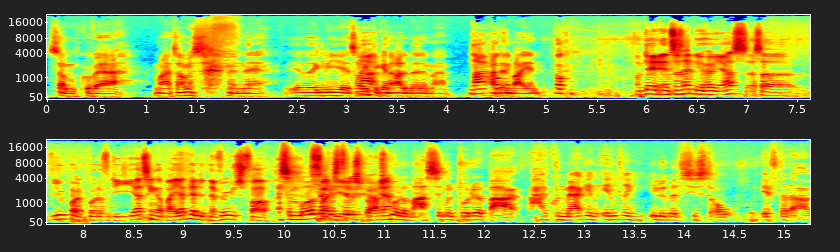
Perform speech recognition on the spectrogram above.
som kunne være mig og Thomas. Men øh, jeg ved ikke lige, jeg tror ikke, Nej. det generelle medlemmer Nej, har okay. den vej ind. Okay. Om det er interessant at høre jeres altså, viewpoint på det, fordi jeg tænker bare, jeg bliver lidt nervøs for... Altså måden, man fordi- kan stille spørgsmålet meget simpelt på, det er bare, har I kunnet mærke en ændring i løbet af det sidste år, efter der har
